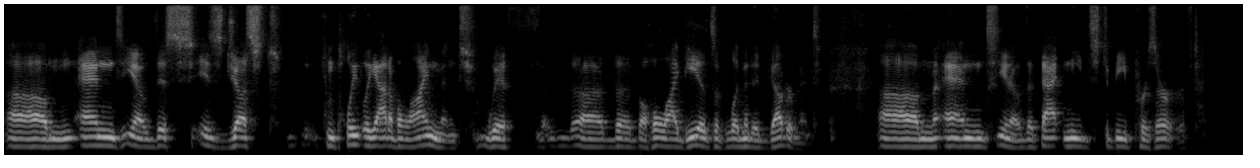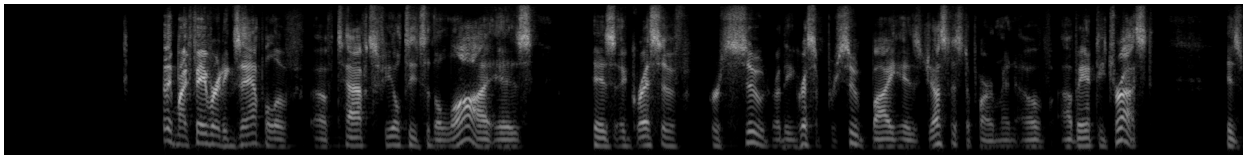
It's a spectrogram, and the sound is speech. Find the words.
Um, and you know, this is just completely out of alignment with uh, the the whole ideas of limited government, um, and you know that that needs to be preserved. I think my favorite example of of Taft's fealty to the law is his aggressive pursuit or the aggressive pursuit by his Justice Department of of antitrust. His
